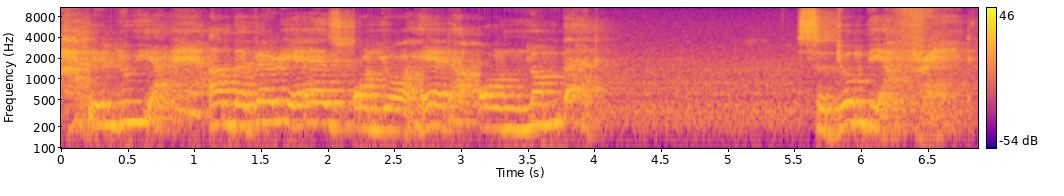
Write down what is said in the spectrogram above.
Hallelujah. And the very hairs on your head are all numbered. So don't be afraid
